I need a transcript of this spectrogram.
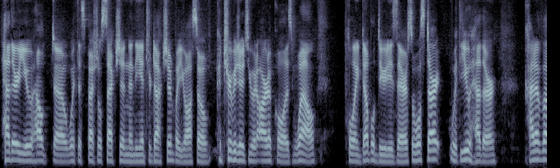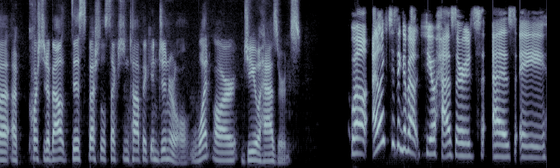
Heather, you helped uh, with the special section and the introduction, but you also contributed to an article as well, pulling double duties there. So we'll start with you, Heather. Kind of a, a question about this special section topic in general. What are geohazards? Well, I like to think about geohazards as a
